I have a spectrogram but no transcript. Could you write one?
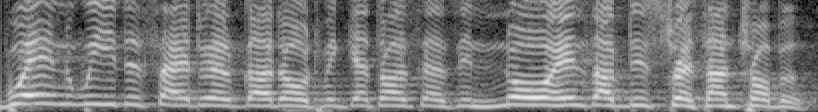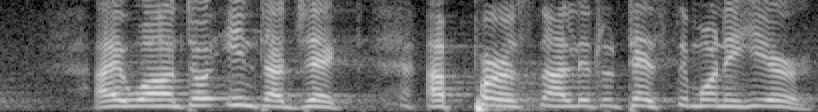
When we decide to help God out, we get ourselves in no ends of distress and trouble. I want to interject a personal little testimony here.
